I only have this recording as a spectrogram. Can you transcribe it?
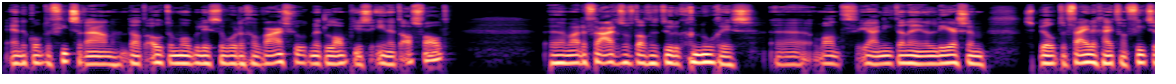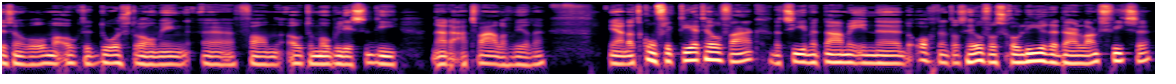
En er komt een fietser aan dat automobilisten worden gewaarschuwd met lampjes in het asfalt. Uh, maar de vraag is of dat natuurlijk genoeg is. Uh, want ja, niet alleen in Leersum speelt de veiligheid van fietsers een rol, maar ook de doorstroming uh, van automobilisten die naar de A12 willen. Ja, dat conflicteert heel vaak. Dat zie je met name in de ochtend als heel veel scholieren daar langs fietsen.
